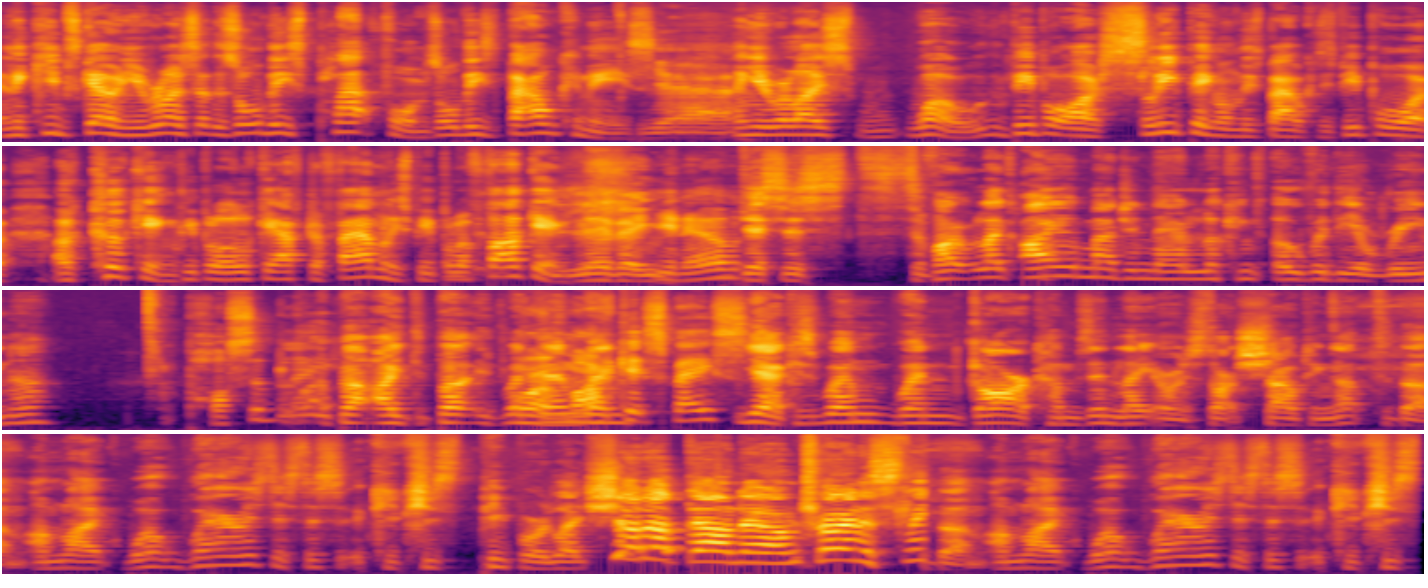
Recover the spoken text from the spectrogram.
and he keeps going. You realize that there's all these platforms, all these balconies, Yeah. and you realize, whoa, people are sleeping on these balconies. People are, are cooking. People are looking after families. People are fucking living. You know, this is survival. Like I imagine they're looking over the arena, possibly but I but when, or a then market when, space. Yeah, because when when Gar comes in later and starts shouting up to them, I'm like, well, where is this? This because people are like, shut up down there, I'm trying to sleep. Them, I'm like, well, where is this? This because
